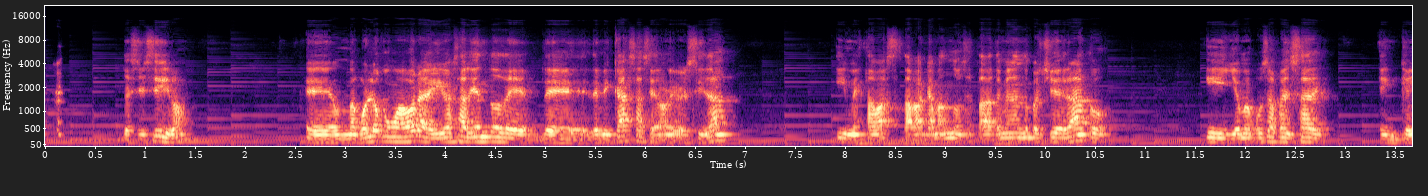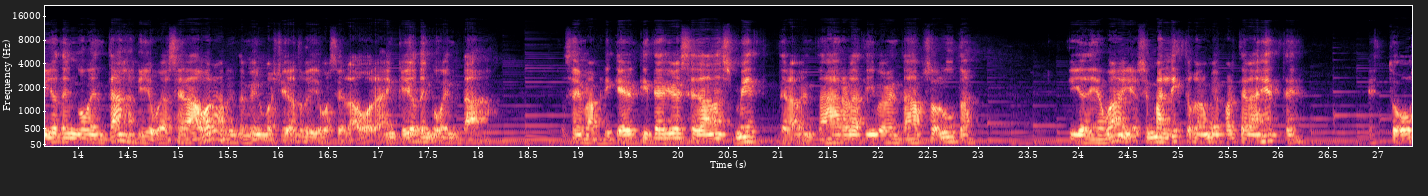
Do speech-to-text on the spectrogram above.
decisiva. Eh, me acuerdo como ahora iba saliendo de, mi casa hacia la universidad y me estaba, estaba acabando, estaba terminando el bachillerato y yo me puse a pensar en qué yo tengo ventaja, que yo voy a hacer ahora, porque termino el bachillerato, que yo voy a hacer ahora, en qué yo tengo ventaja. Entonces me apliqué el criterio de Adam Smith, de la ventaja relativa y ventaja absoluta. Y yo dije, bueno, yo soy más listo que la mayor parte de la gente. Esto,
